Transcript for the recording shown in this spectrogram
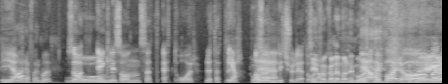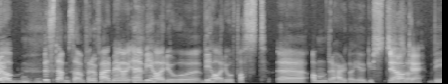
Ja. har jeg for meg. Så Wow. egentlig sånn sett ett år rett etter. Ja. Altså litt skjulig et år, Finn fra fram kalenderen i morgen. Ja, bare å, bare å bestemme seg for å fære med en gang. Eh, Vi har jo, vi har jo fast eh, andre helga i august, Ja, så ok. vi,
